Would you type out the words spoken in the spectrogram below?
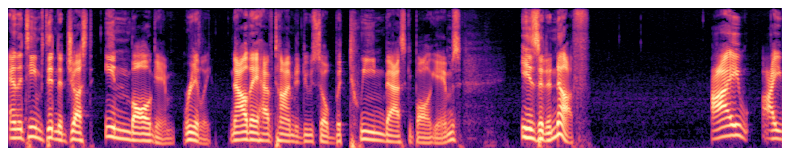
and the teams didn't adjust in ball game, really. Now they have time to do so between basketball games. Is it enough? I I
